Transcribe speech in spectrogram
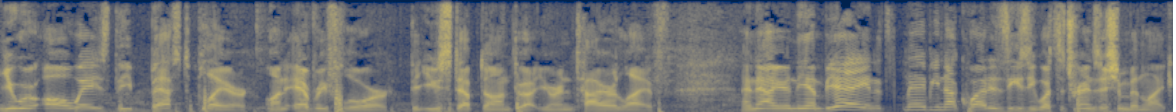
you were always the best player on every floor that you stepped on throughout your entire life. And now you're in the NBA, and it's maybe not quite as easy. What's the transition been like?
